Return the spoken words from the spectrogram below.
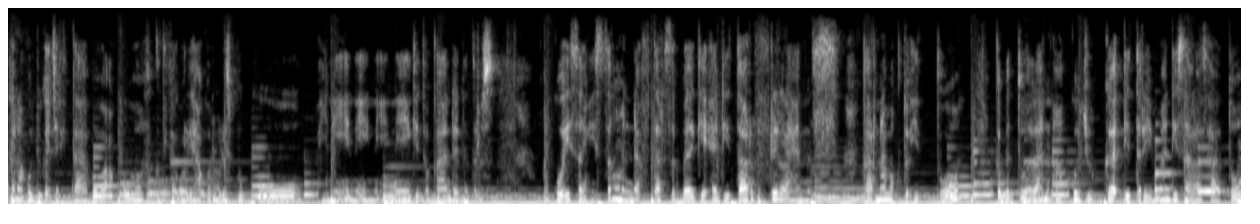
kan aku juga cerita bahwa aku ketika kuliah aku nulis buku ini ini ini ini gitu kan dan terus aku iseng-iseng mendaftar sebagai editor freelance. Karena waktu itu kebetulan aku juga diterima di salah satu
